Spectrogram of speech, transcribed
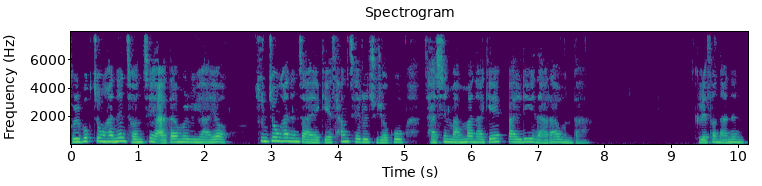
불복종하는 전체 아담을 위하여 순종하는 자에게 상체를 주려고 자신만만하게 빨리 날아온다. 그래서 나는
